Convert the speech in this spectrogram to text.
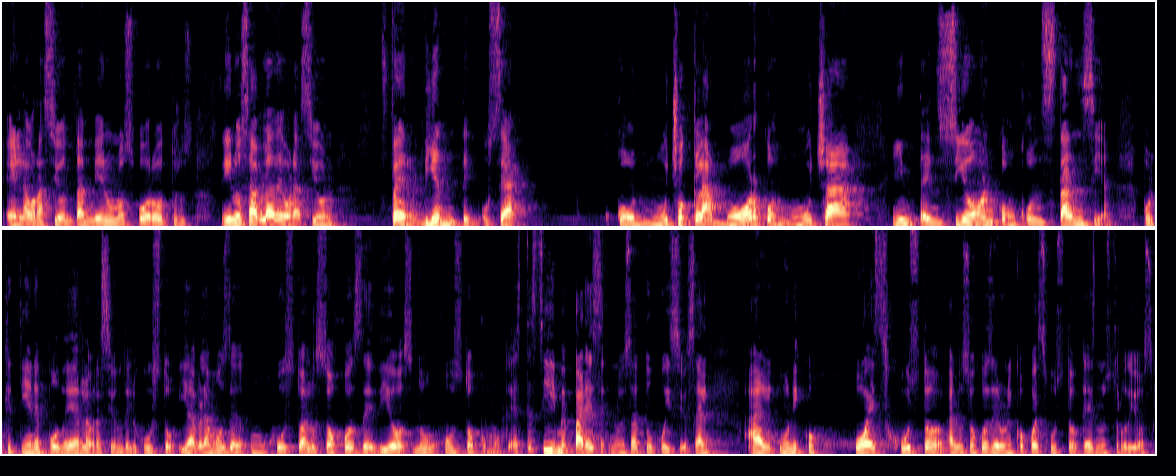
en la oración también unos por otros. Y nos habla de oración ferviente, o sea, con mucho clamor, con mucha intención, con constancia, porque tiene poder la oración del justo. Y hablamos de un justo a los ojos de Dios, no un justo como que este sí me parece, no es a tu juicio, es al, al único juez justo, a los ojos del único juez justo, que es nuestro Dios.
